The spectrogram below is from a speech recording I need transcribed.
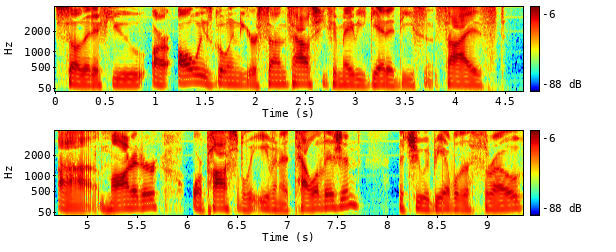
so that if you are always going to your son's house, you can maybe get a decent sized uh, monitor or possibly even a television that you would be able to throw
